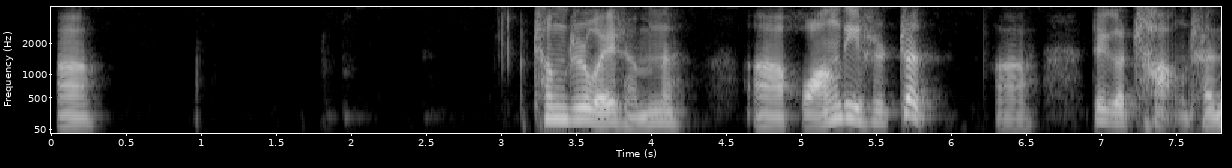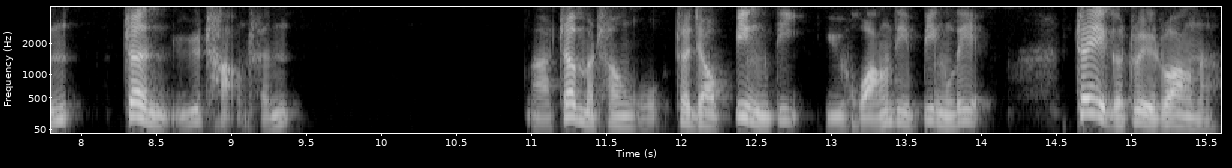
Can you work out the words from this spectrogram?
啊称之为什么呢？啊，皇帝是朕啊，这个厂臣朕与厂臣啊这么称呼，这叫并帝与皇帝并列。这个罪状呢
